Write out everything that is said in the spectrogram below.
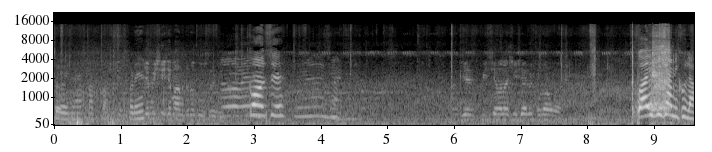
सो गए पापा कौन से? ये पीछे वाला शीशा भी खुला हुआ कोई शीशा नहीं खुला।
